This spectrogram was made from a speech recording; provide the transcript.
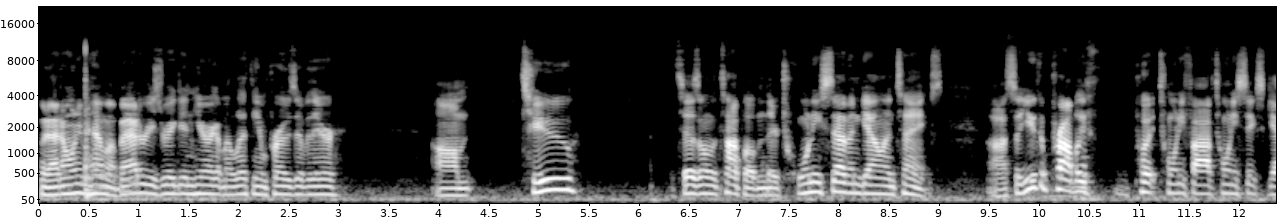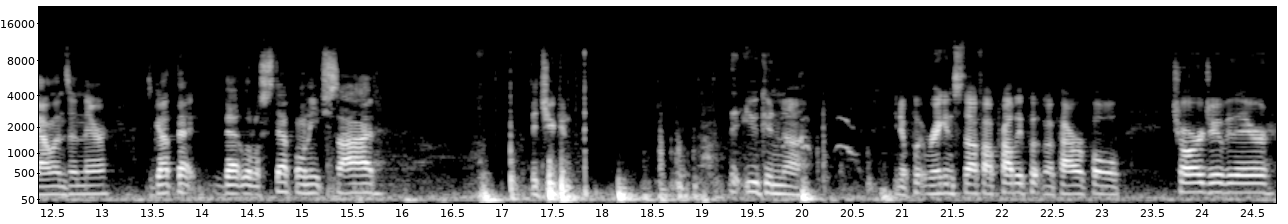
but I don't even have my batteries rigged in here. I got my lithium pros over there. Um, two, it says on the top of them, they're 27 gallon tanks. Uh, so you could probably put 25, 26 gallons in there. It's got that, that little step on each side that you can, that you can, uh, you know, put rigging stuff. I'll probably put my power pole charge over there.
